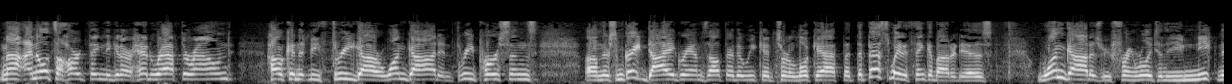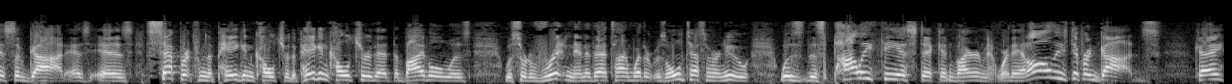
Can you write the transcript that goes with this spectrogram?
Now, I know it's a hard thing to get our head wrapped around. How can it be three God or one God in three persons? Um, there's some great diagrams out there that we could sort of look at, but the best way to think about it is one God is referring really to the uniqueness of God as, as separate from the pagan culture. The pagan culture that the Bible was, was sort of written in at that time, whether it was Old Testament or New, was this polytheistic environment where they had all these different gods. Okay?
